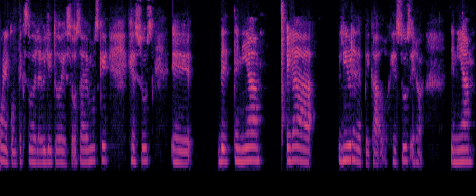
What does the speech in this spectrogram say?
con el contexto de la Biblia y todo eso, sabemos que Jesús eh, tenía, era libre de pecado. Jesús era, tenía,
